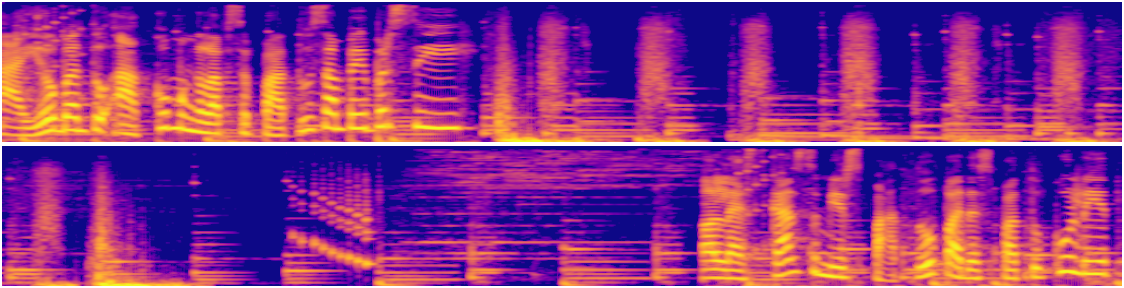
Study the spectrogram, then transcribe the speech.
Ayo bantu aku mengelap sepatu sampai bersih. Oleskan semir sepatu pada sepatu kulit.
